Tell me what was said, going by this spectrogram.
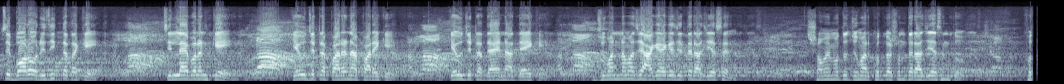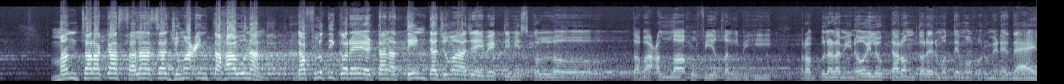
সবচেয়ে বড় রিজিকদাতা কে? চিল্লায় বলেন কে? কেউ যেটা পারে না পারে কে? কেউ যেটা দেয় না দেয় কে? জুমার নামাজে আগে আগে যেতে রাজি আছেন? সময় মতো জুমার খুতবা শুনতে রাজি আছেন তো? মান তারাকা সালাসা জুমাইন তাহাউনান। গাফলতি করে টানা তিনটা জুমা যে এই ব্যক্তি মিস করল। তবা আল্লাহু ফি কলবিহি। রব্বুল আলামিন ওই লোকটার অন্তরের মধ্যে মোহর মেরে দেয়।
